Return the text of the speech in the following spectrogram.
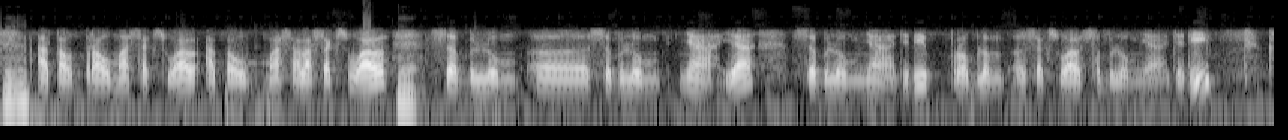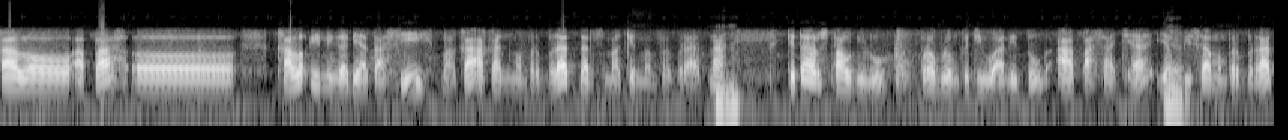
Mm-mm. atau trauma seksual atau masalah seksual Ya. sebelum eh, sebelumnya ya sebelumnya. Jadi problem eh, seksual sebelumnya. Jadi kalau apa eh, kalau ini nggak diatasi maka akan memperberat dan semakin memperberat. Nah kita harus tahu dulu problem kejiwaan itu apa saja yang Ya. bisa memperberat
